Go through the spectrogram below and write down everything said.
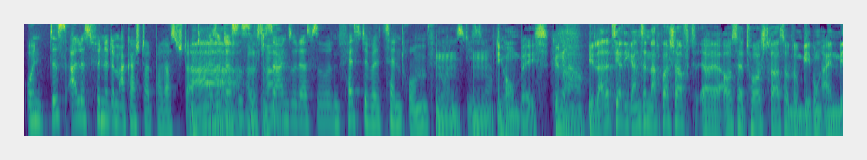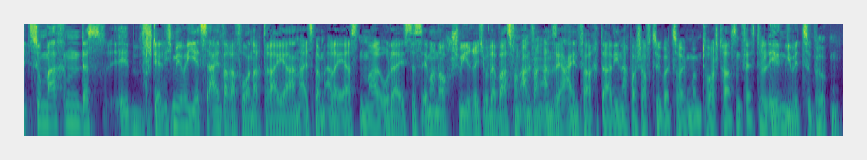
und das alles findet im Ackerstadtpalast statt. Ah, also das ist sozusagen so das so ein Festivalzentrum für uns dieses Jahr. Mhm, Die Homebase. Genau. Ihr ladet ja die ganze Nachbarschaft äh, aus der Torstraße und Umgebung ein, mitzumachen. Das äh, stelle ich mir jetzt einfacher vor nach drei Jahren als beim allerersten Mal. Oder ist es immer noch schwierig oder war es von Anfang an sehr einfach, da die Nachbarschaft zu überzeugen, beim Torstraßenfestival irgendwie mitzuwirken?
